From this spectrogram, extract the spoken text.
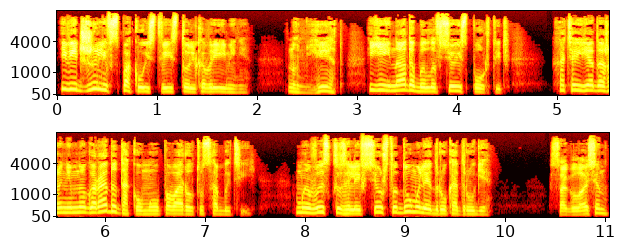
И ведь жили в спокойствии столько времени. Но нет, ей надо было все испортить. Хотя я даже немного рада такому повороту событий. Мы высказали все, что думали друг о друге. Согласен.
